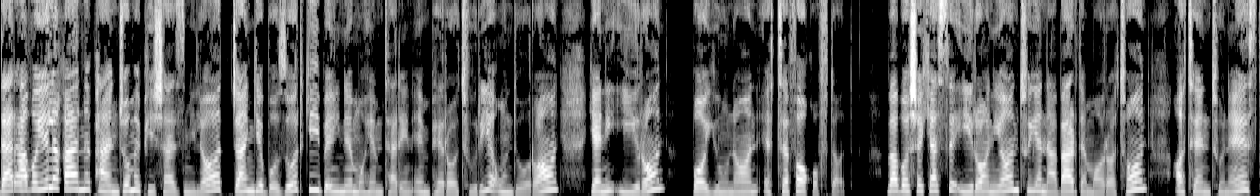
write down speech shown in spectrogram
در اوایل قرن پنجم پیش از میلاد جنگ بزرگی بین مهمترین امپراتوری اون دوران یعنی ایران با یونان اتفاق افتاد. و با شکست ایرانیان توی نبرد ماراتون آتن تونست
